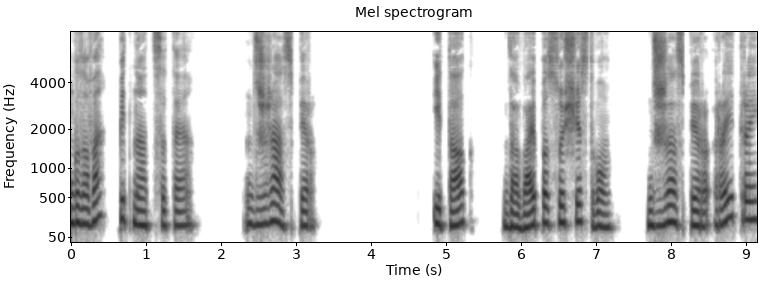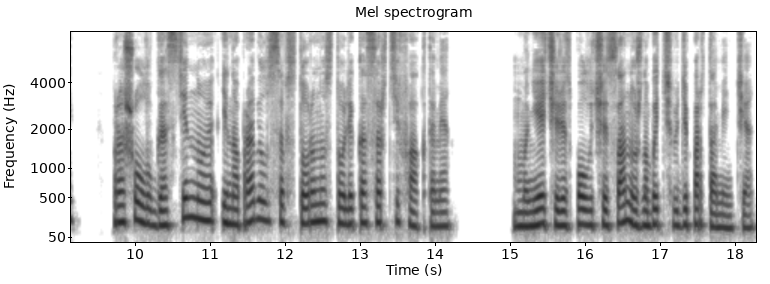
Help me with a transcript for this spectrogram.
Глава 15. Джаспер. Итак, давай по существу. Джаспер Рейтрей прошел в гостиную и направился в сторону столика с артефактами. «Мне через полчаса нужно быть в департаменте».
